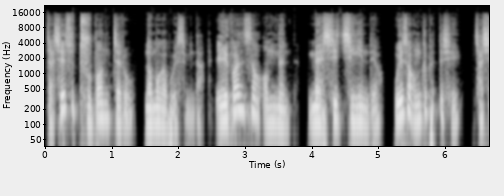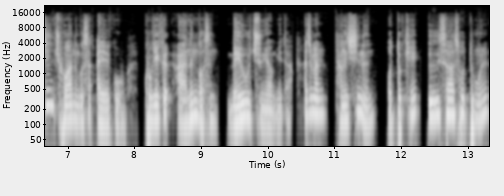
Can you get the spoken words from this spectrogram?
자, 실수 두 번째로 넘어가 보겠습니다. 일관성 없는 메시징인데요. 위에서 언급했듯이 자신이 좋아하는 것을 알고 고객을 아는 것은 매우 중요합니다. 하지만 당신은 어떻게 의사소통을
